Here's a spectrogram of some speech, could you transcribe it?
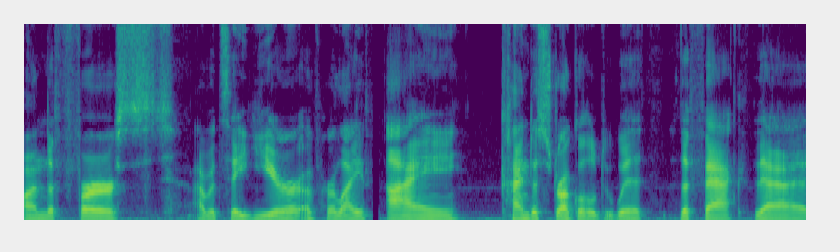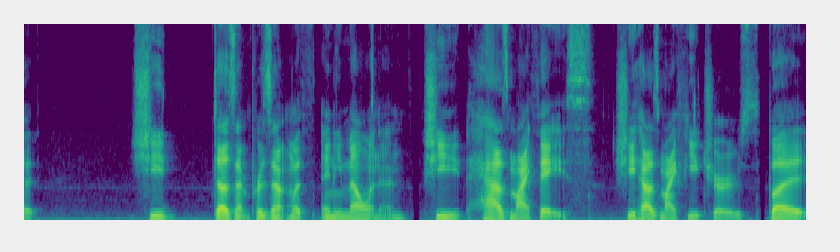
on the first, I would say, year of her life, I kind of struggled with the fact that she doesn't present with any melanin. She has my face, she has my features, but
